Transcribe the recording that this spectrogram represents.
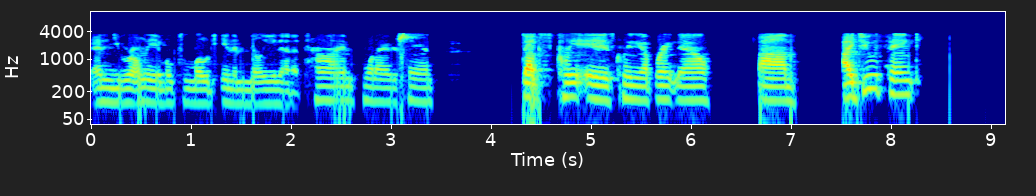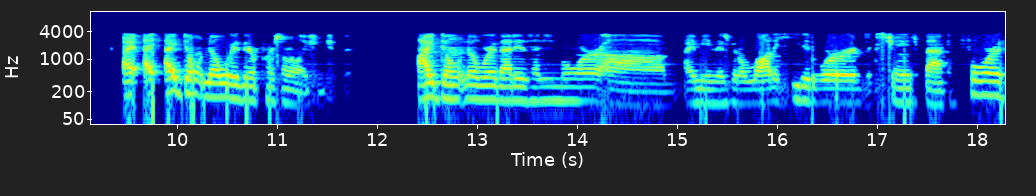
and you were only able to load in a million at a time. From what I understand, Doug's clean is cleaning up right now. Um, I do think I, I I don't know where their personal relationship is. I don't know where that is anymore. Um, I mean, there's been a lot of heated words exchanged back and forth.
